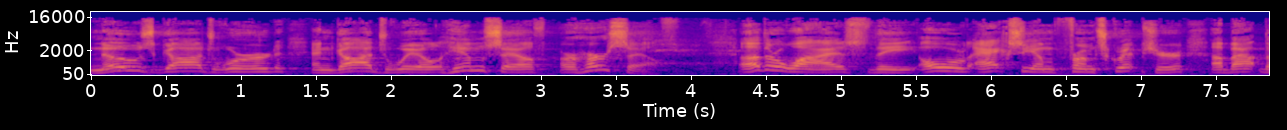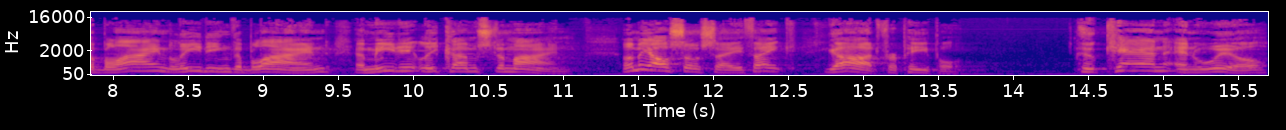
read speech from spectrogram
knows God's word and God's will himself or herself. Otherwise, the old axiom from Scripture about the blind leading the blind immediately comes to mind. Let me also say, thank God for people who can and will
